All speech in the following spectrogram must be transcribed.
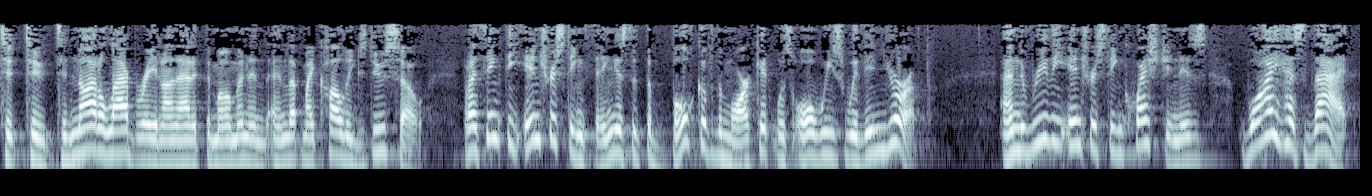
to, to, to, not elaborate on that at the moment and, and let my colleagues do so. But I think the interesting thing is that the bulk of the market was always within Europe. And the really interesting question is, why has that,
